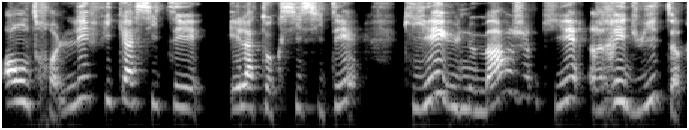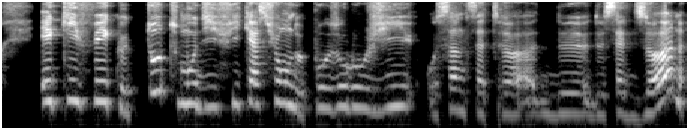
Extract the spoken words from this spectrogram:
entre l'efficacité et la toxicité, qui est une marge qui est réduite et qui fait que toute modification de posologie au sein de cette, euh, de, cette zone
